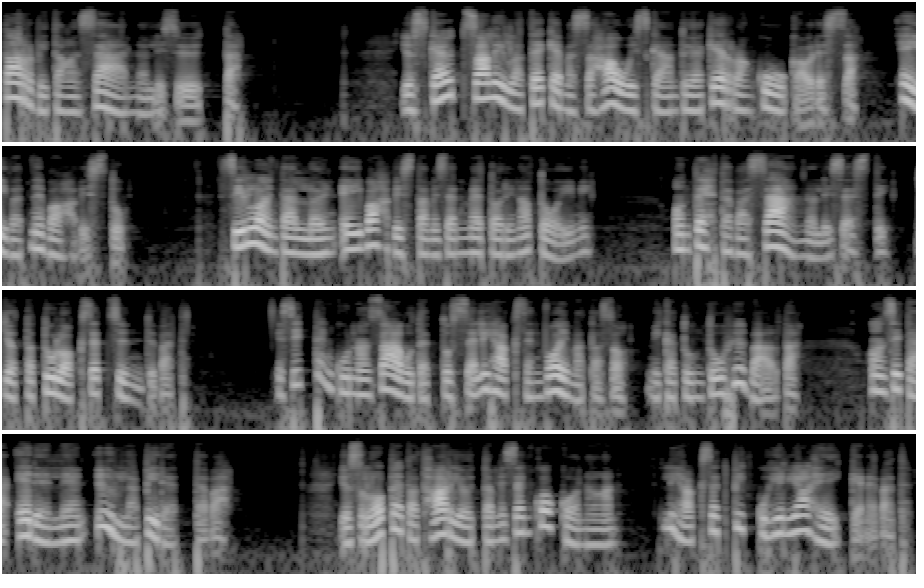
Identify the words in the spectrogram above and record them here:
tarvitaan säännöllisyyttä. Jos käyt salilla tekemässä hauiskääntöjä kerran kuukaudessa, eivät ne vahvistu. Silloin tällöin ei vahvistamisen metodina toimi. On tehtävä säännöllisesti, jotta tulokset syntyvät. Ja sitten kun on saavutettu se lihaksen voimataso, mikä tuntuu hyvältä, on sitä edelleen ylläpidettävä. Jos lopetat harjoittamisen kokonaan, lihakset pikkuhiljaa heikkenevät.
